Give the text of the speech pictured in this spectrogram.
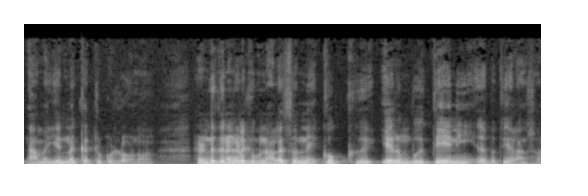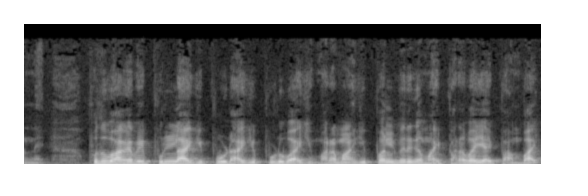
நாம் என்ன கற்றுக்கொள்ளணும்? ரெண்டு தினங்களுக்கு முன்னால் சொன்னேன் கொக்கு எறும்பு தேனி இதை பற்றியெல்லாம் சொன்னேன். பொதுவாகவே புல்லாகி பூடாகி புழுவாகி மரமாகி பல்விருகமாய் பறவையாய் பாம்பாய்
